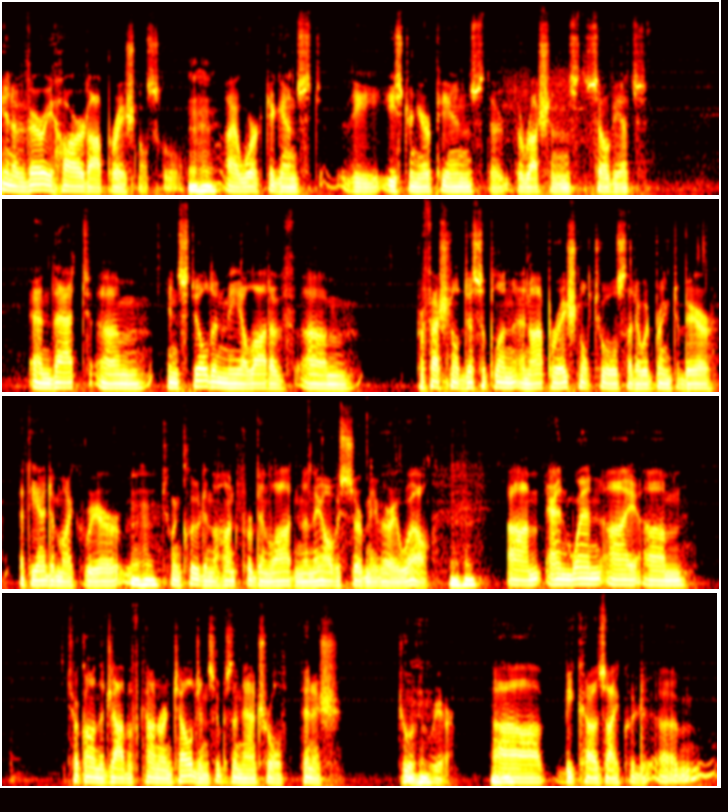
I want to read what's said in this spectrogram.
in a very hard operational school. I worked against the Eastern Europeans, the, the Russians, the Soviets, and that um, instilled in me a lot of um, professional discipline and operational tools that I would bring to bear at the end of my career, to include in the hunt for Bin Laden, and they always served me very well. Um, and when I um, took on the job of counterintelligence, it was a natural finish to a career uh, because I could um,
